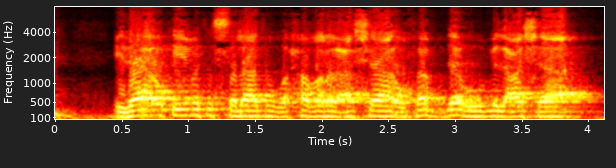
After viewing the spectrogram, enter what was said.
إذا أقيمت الصلاة وحضر العشاء فابدأوا بالعشاء.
